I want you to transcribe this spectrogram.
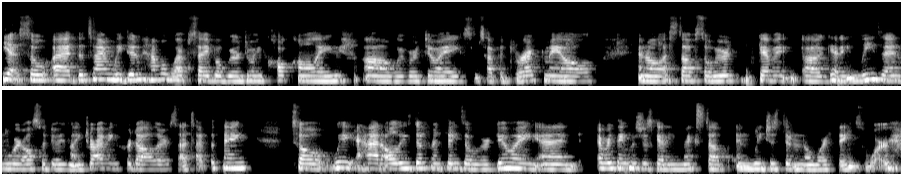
yeah so at the time we didn't have a website but we were doing call calling uh, we were doing some type of direct mail and all that stuff. So we were getting uh, getting leads in. We are also doing like driving for dollars, that type of thing. So we had all these different things that we were doing, and everything was just getting mixed up, and we just didn't know where things were.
